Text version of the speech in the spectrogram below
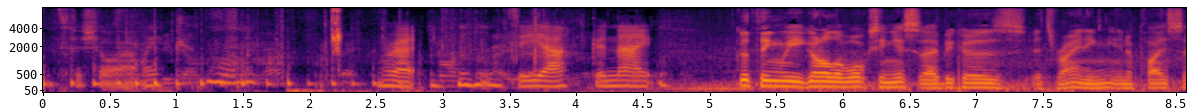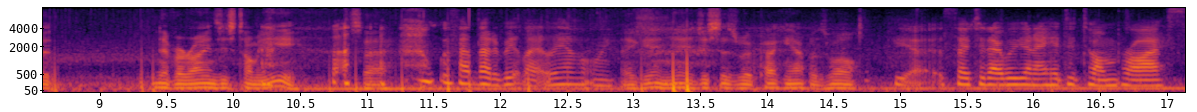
That's for sure, aren't we? Mm-hmm. All right. See ya. Good night. Good thing we got all the walks in yesterday because it's raining in a place that never rains this time of year. So We've had that a bit lately, haven't we? again, yeah, just as we're packing up as well. Yeah. So today we're going to head to Tom Price.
